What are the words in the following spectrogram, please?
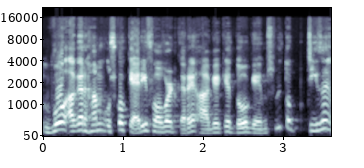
वो अगर हम उसको कैरी फॉरवर्ड करें आगे के दो गेम्स में तो चीज़ें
